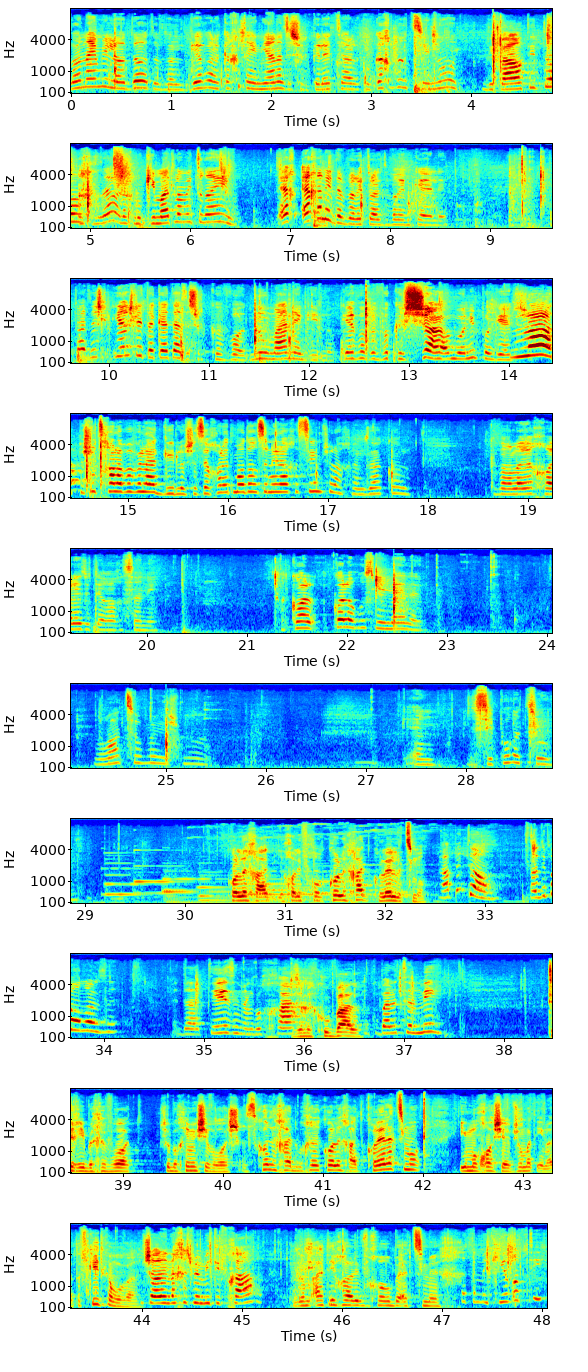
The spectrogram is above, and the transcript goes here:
לא נעים לי להודות, אבל גבע לקח את העניין הזה של גלי צה"ל כל כך ברצינות. דיברת איתו? זהו, אנחנו כמעט לא מתראים. איך, איך אני אדבר איתו על דברים כאלה? את יודעת, יש, יש לי את הקטע הזה של כבוד. נו, מה אני אגיד לו? גבע, בבקשה, בוא ניפגש. לא, את פשוט צריכה לבוא ולהגיד לו שזה יכול להיות מאוד הרסני ליחסים שלכם, זה הכל. כבר לא יכול להיות יותר הרסני. הכל, הכל הרוס ממילא. נורא עצוב לי לשמוע. כן, זה סיפור עצוב. כל אחד יכול לבחור כל אחד כולל עצמו. מה פתאום? לא. לדעתי זה מגוחך. זה מקובל. מקובל אצל מי? תראי, בחברות, כשבוחרים יושב ראש, אז כל אחד בוחר כל אחד, כולל עצמו, אם הוא חושב שהוא מתאים לתפקיד כמובן. אפשר לנחש במי תבחר? גם את יכולה לבחור בעצמך. אתה מכיר אותי?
